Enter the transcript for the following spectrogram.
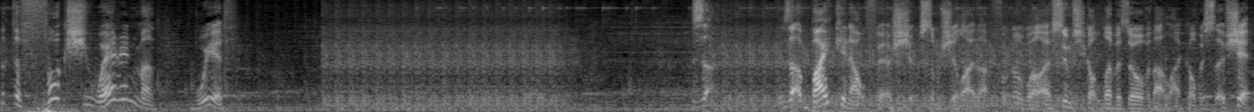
What the fuck's she wearing, man? Weird. Is that... Is that a biking outfit or sh some shit like that? Fuck no, well, I assume she got levers over that, like, obviously. Shit.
